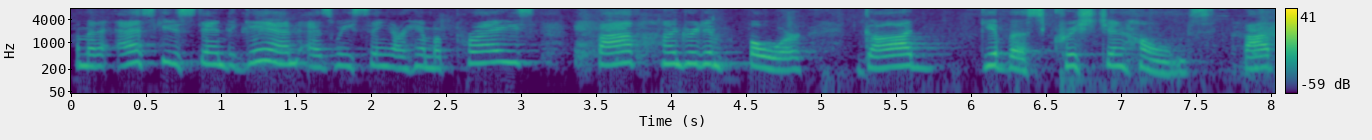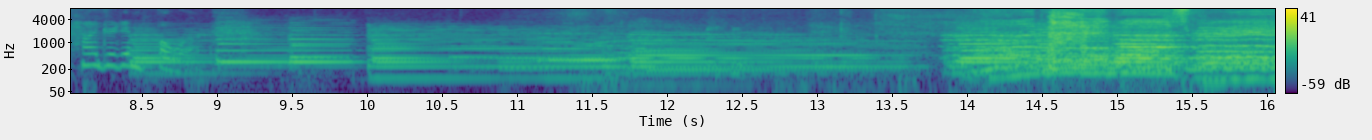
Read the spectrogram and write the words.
I'm going to ask you to stand again as we sing our hymn of praise, 504 God Give Us Christian Homes. 504. has.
